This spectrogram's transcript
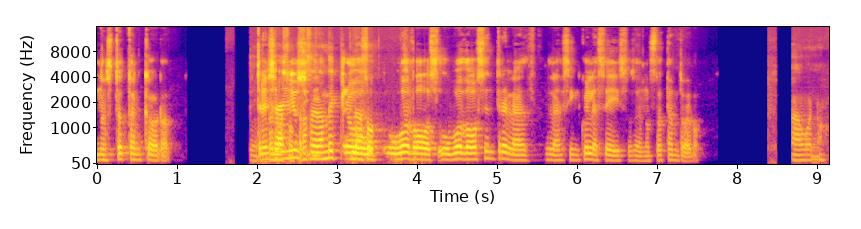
no está tan cabrón. sí, Tres las años, otras y- eran de pero las hubo dos, hubo dos entre las, las cinco y las seis, o sea, no está tan raro. Ah, bueno.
